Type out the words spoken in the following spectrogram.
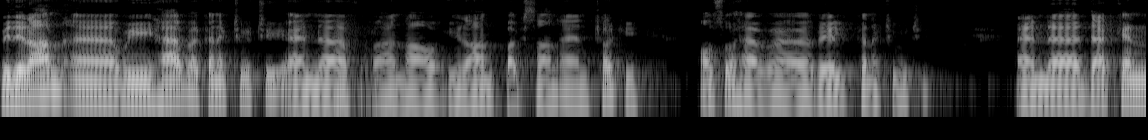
With Iran, uh, we have a connectivity, and now Iran, Pakistan, and Turkey also have rail connectivity, and that can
